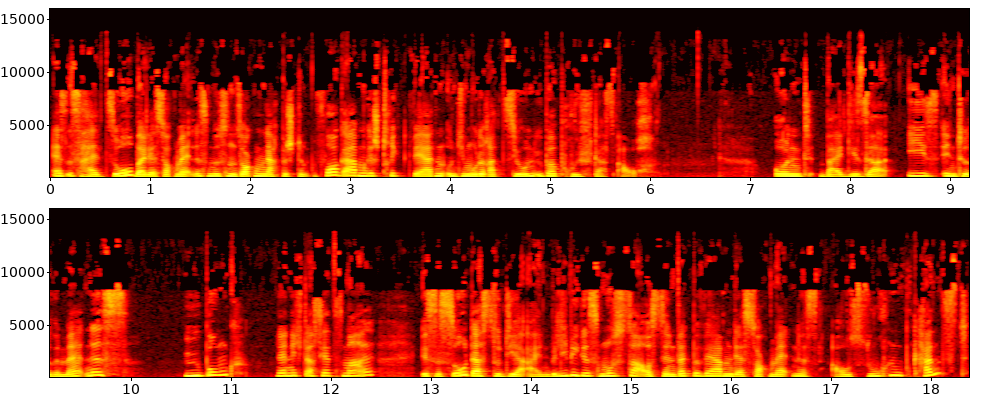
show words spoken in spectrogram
Es ist halt so, bei der Sock Madness müssen Socken nach bestimmten Vorgaben gestrickt werden und die Moderation überprüft das auch. Und bei dieser Ease into the Madness Übung, nenne ich das jetzt mal, ist es so, dass du dir ein beliebiges Muster aus den Wettbewerben der Sock Madness aussuchen kannst.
